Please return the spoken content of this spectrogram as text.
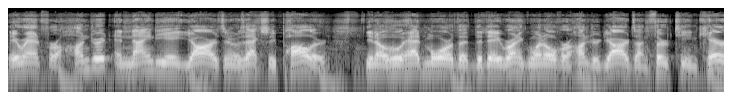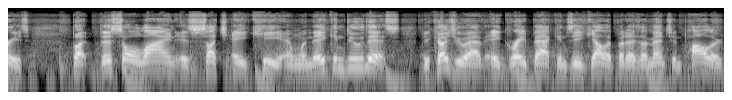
they ran for 198 yards. And it was actually Pollard, you know, who had more the, the day running, went over 100 yards on 13 carries. But this O line is such a key. And when they can do this, because you have a great back in Zeke Elliott, but as I mentioned, Pollard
